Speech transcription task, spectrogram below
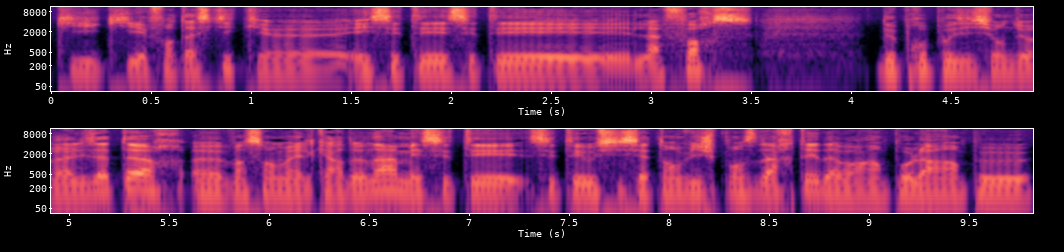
qui, est fantastique et c'était la force de proposition du réalisateur euh, Vincent Maël Cardona mais c'était c'était aussi cette envie je pense d'Arte d'avoir un polar un peu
